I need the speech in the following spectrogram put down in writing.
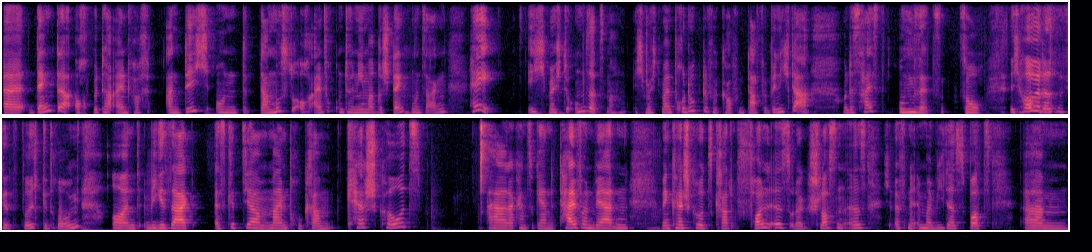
äh, denk da auch bitte einfach an dich und da musst du auch einfach unternehmerisch denken und sagen, hey, ich möchte Umsatz machen. Ich möchte meine Produkte verkaufen. Dafür bin ich da. Und das heißt umsetzen. So, ich hoffe, das ist jetzt durchgedrungen. Und wie gesagt, es gibt ja mein Programm Cash Codes. Äh, da kannst du gerne Teil von werden. Wenn Cash Codes gerade voll ist oder geschlossen ist, ich öffne immer wieder Spots. Ähm,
